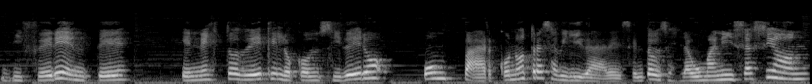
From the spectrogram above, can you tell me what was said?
diferente en esto de que lo considero un par con otras habilidades. Entonces, la humanización,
